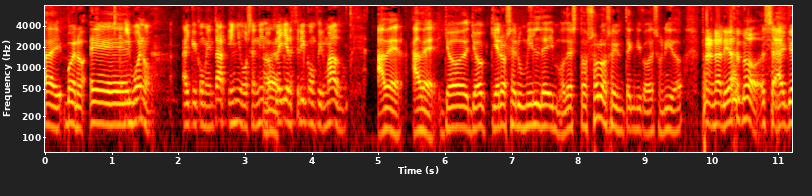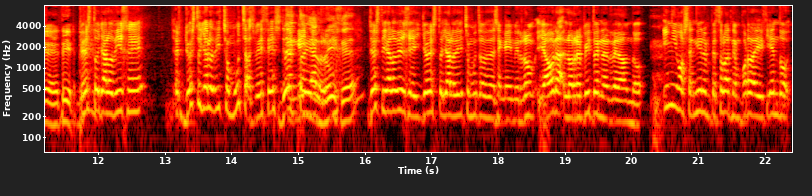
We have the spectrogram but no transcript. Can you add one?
Ay, bueno, eh... y bueno, hay que comentar, Íñigo Sendino. Player 3 confirmado. A ver, a ver, yo, yo quiero ser humilde y modesto, solo soy un técnico de sonido, pero en realidad no, o sea, hay que decir... Yo esto ya lo dije Yo, yo esto ya lo he dicho muchas veces. Yo en esto ya lo Room. dije. Yo esto ya lo dije y yo esto ya lo he dicho muchas veces en Gaming Room y ahora lo repito en el redando. Íñigo Sendiel empezó la temporada diciendo:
